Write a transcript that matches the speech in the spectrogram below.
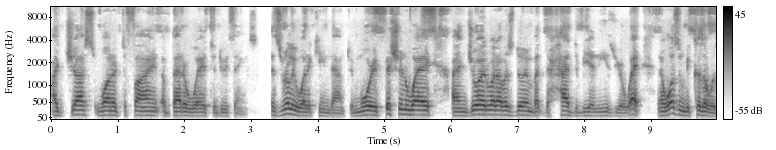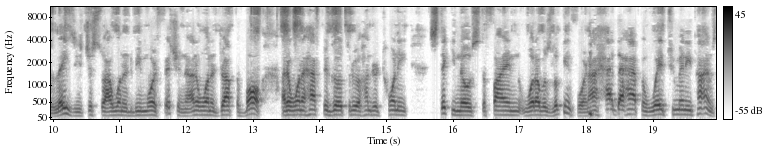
I just wanted to find a better way to do things is really what it came down to. More efficient way. I enjoyed what I was doing, but there had to be an easier way. And it wasn't because I was lazy. It's just I wanted to be more efficient. I don't want to drop the ball. I don't want to have to go through 120 sticky notes to find what I was looking for. And I had that happen way too many times.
